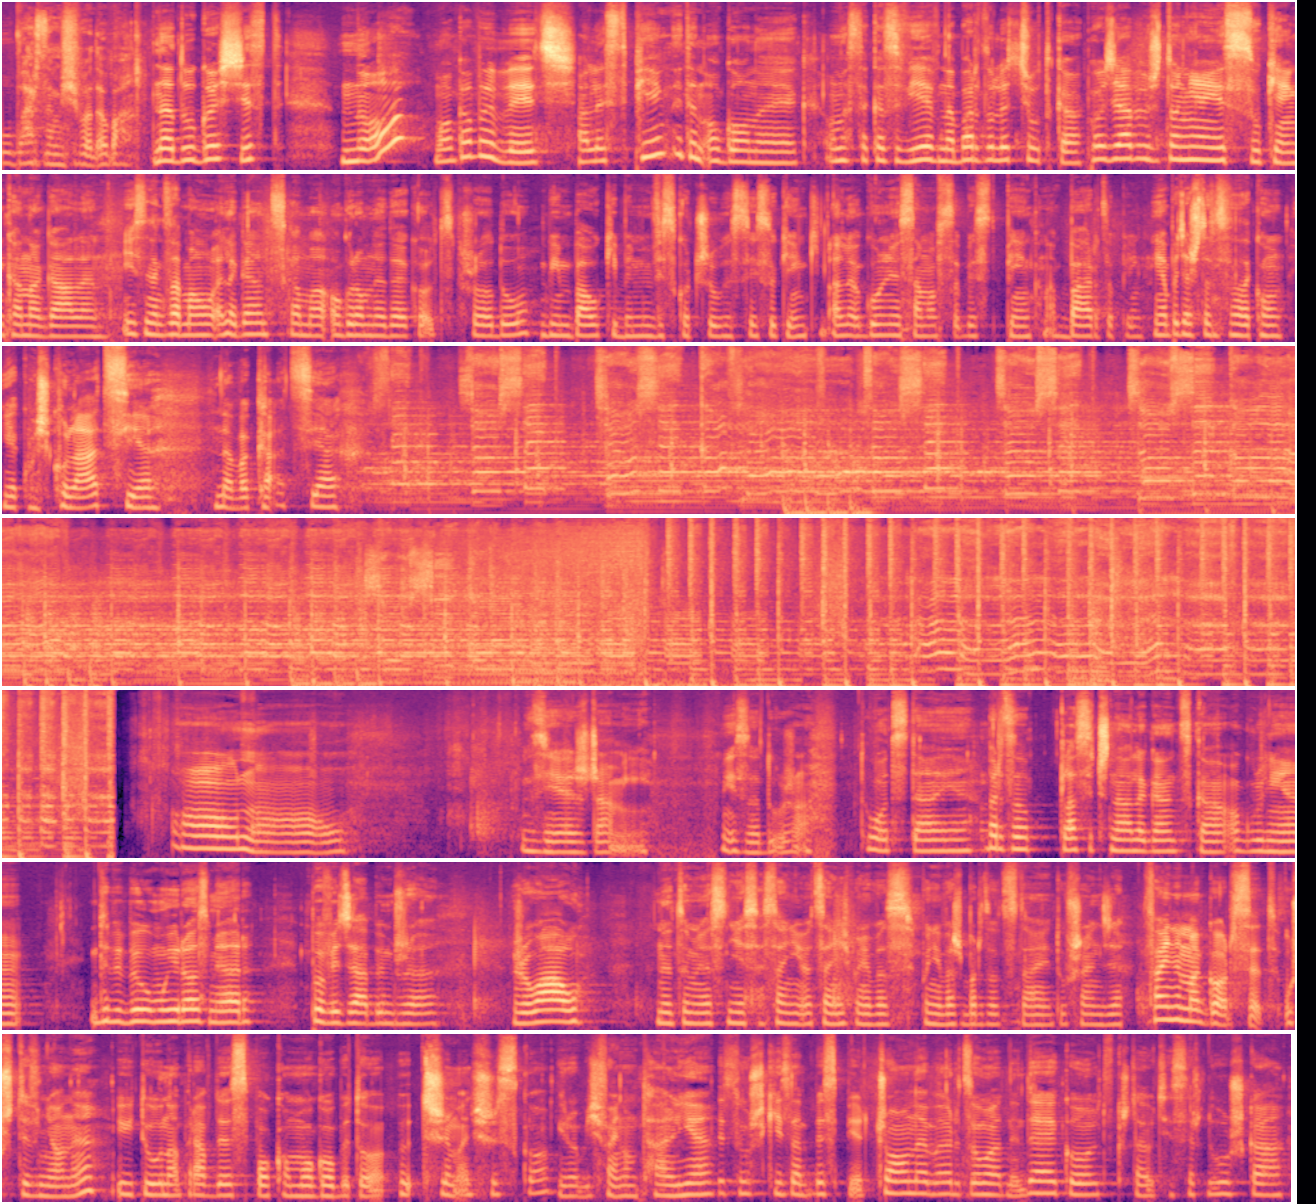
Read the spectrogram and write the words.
Bardzo mi się podoba. Na długość jest, no, mogłaby być, ale jest piękny ten ogonek. Ona jest taka zwiewna, bardzo leciutka. Powiedziałabym, że to nie jest sukienka na galę. Jest jednak za mało elegancka, ma ogromny dekolt z przodu. Bimbałki by mi wyskoczyły z tej sukienki, ale ogólnie sama w sobie jest piękna, bardzo piękna. Ja powiedziała, że to jest na taką jakąś kolację na wakacjach. Oh no. Zjeżdża mi. Jest za duża. Tu odstaje. Bardzo klasyczna, elegancka. Ogólnie, gdyby był mój rozmiar, powiedziałabym, że, że wow. Natomiast nie jestem w stanie ocenić, ponieważ, ponieważ bardzo odstaje tu wszędzie. Fajny ma gorset, usztywniony i tu naprawdę spoko mogłoby to y, trzymać wszystko i robić fajną talię. Cycuszki zabezpieczone, bardzo ładny dekolt w kształcie serduszka.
